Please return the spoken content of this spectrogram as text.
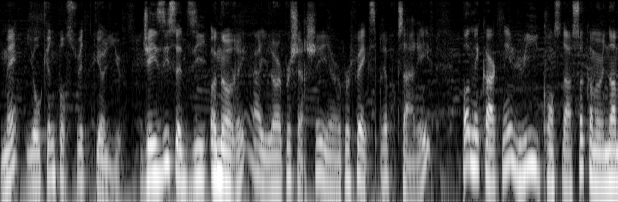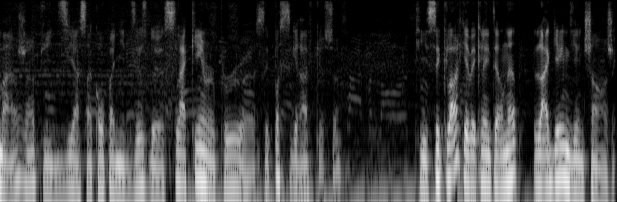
mais il n'y a aucune poursuite qui a lieu. Jay-Z se dit honoré, hein, il l'a un peu cherché, il a un peu fait exprès pour que ça arrive. Paul McCartney, lui, considère ça comme un hommage, hein, puis il dit à sa compagnie de disques de slacker un peu, euh, c'est pas si grave que ça. Puis c'est clair qu'avec l'Internet, la game vient de changer.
